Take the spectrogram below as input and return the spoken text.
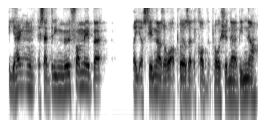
you're thinking it's a dream move for me, but like you're saying, there's a lot of players at the club that probably shouldn't have been there,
